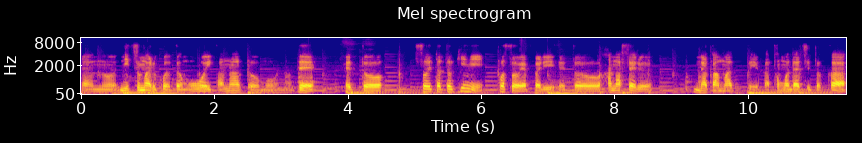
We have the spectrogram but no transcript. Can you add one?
あの煮詰まることも多いかなと思うので、えっと、そういった時にこそやっぱり、えっと、話せる仲間っていうか友達とか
